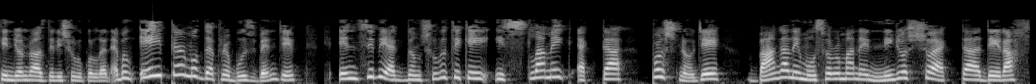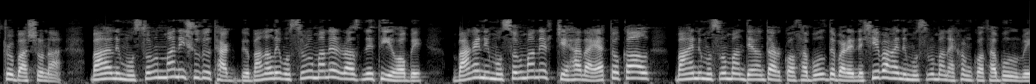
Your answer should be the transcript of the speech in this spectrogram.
তিনজন রাজনীতি শুরু করলেন। এবং এইটার মধ্যে আপনারা বুঝবেন যে এনসিপি একদম শুরু থেকেই ইসলামিক একটা প্রশ্ন যে বাঙালি মুসলমানের নিজস্ব একটা যে রাষ্ট্র বাসনা। বাঙালি মুসলমানই শুধু থাকবে, বাঙালি মুসলমানের রাজনীতি হবে। বাঙালি মুসলমানের চেহারা এতকাল বাঙালি মুসলমান যেন তার কথা বলতে পারে না, সে বাঙালি মুসলমান এখন কথা বলবে।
